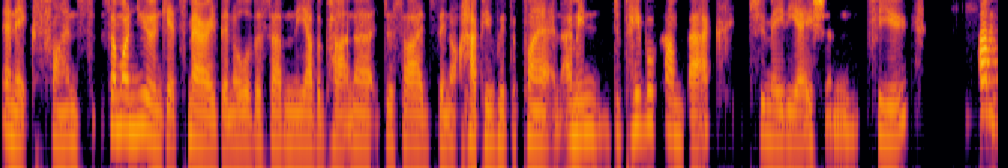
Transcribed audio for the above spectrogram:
an ex finds someone new and gets married, then all of a sudden the other partner decides they're not happy with the plan. I mean, do people come back to mediation for you? Um,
